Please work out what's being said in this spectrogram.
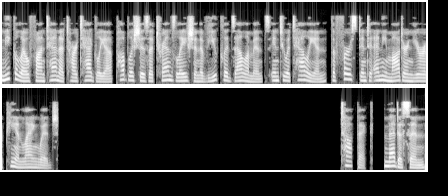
Niccolò Fontana Tartaglia publishes a translation of Euclid's Elements into Italian, the first into any modern European language. Medicine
